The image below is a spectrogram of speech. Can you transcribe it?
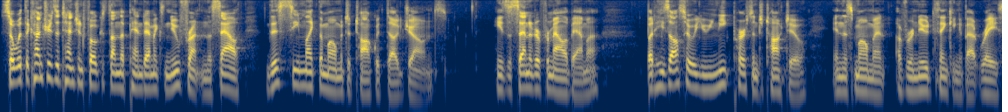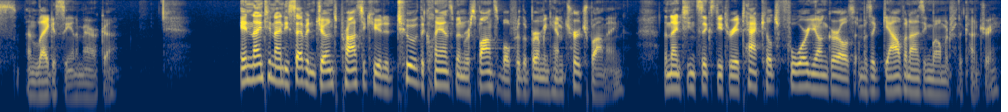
So, with the country's attention focused on the pandemic's new front in the South, this seemed like the moment to talk with Doug Jones. He's a senator from Alabama, but he's also a unique person to talk to in this moment of renewed thinking about race and legacy in America. In 1997, Jones prosecuted two of the Klansmen responsible for the Birmingham church bombing. The 1963 attack killed four young girls and was a galvanizing moment for the country.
